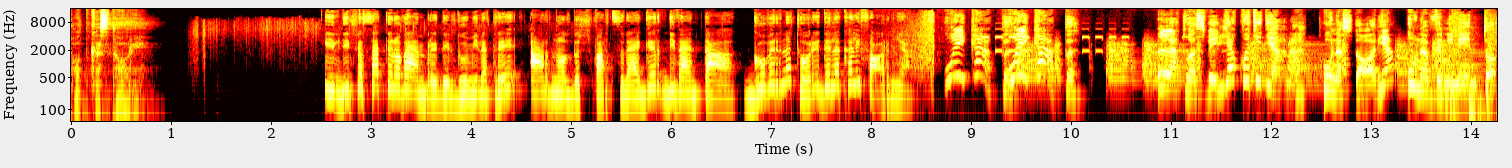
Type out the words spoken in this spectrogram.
Podcast Story. Il 17 novembre del 2003 Arnold Schwarzenegger diventa governatore della California. Wake up! Wake up! La tua sveglia quotidiana. Una storia, un avvenimento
